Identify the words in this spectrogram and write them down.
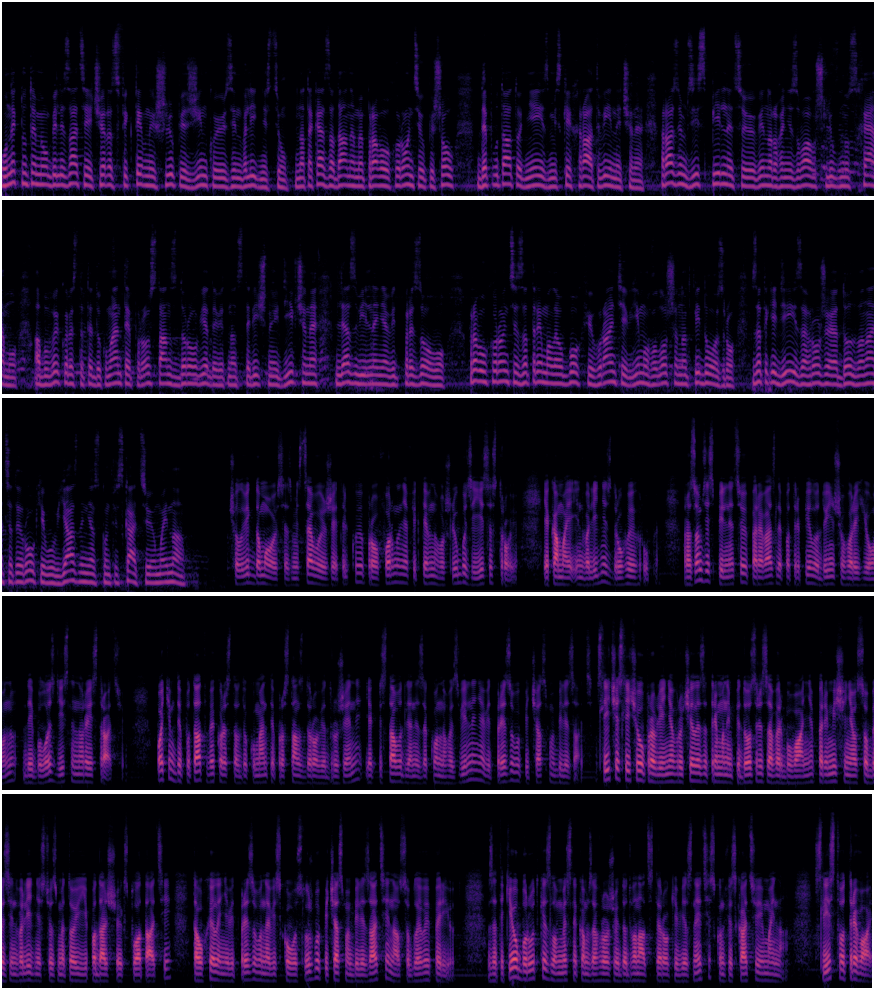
Уникнути мобілізації через фіктивний шлюб із жінкою з інвалідністю. На таке, за даними правоохоронців, пішов депутат однієї з міських рад Вінниччини. Разом зі спільницею він організував шлюбну схему, аби використати документи про стан здоров'я 19-річної дівчини для звільнення від призову. Правоохоронці затримали обох фігурантів. Їм оголошено підозру. За такі дії загрожує до 12 років ув'язнення з конфіскацією майна. Чоловік домовився з місцевою жителькою про оформлення фіктивного шлюбу з її сестрою, яка має інвалідність другої групи. Разом зі спільницею перевезли потерпілу до іншого регіону, де й було здійснено реєстрацію. Потім депутат використав документи про стан здоров'я дружини як підставу для незаконного звільнення від призову під час мобілізації. Слідчі слідчого управління вручили затриманим підозри за вербування, переміщення особи з інвалідністю з метою її подальшої експлуатації та ухилення від призову на військову службу під час мобілізації на особливий період. За такі оборудки зловмисникам загрожує до 12 років в'язниці з конфіскацією майна. Слідство триває.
